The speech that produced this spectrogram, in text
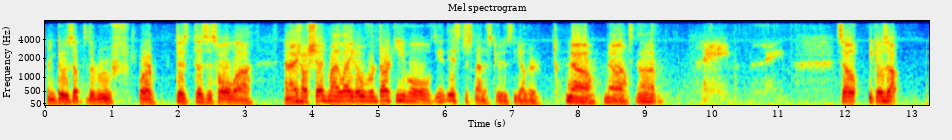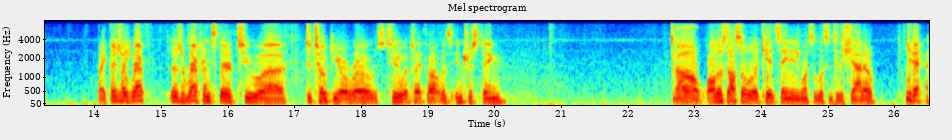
And goes up to the roof, or does does his whole. Uh, and I shall shed my light over dark evil. It's just not as good as the other No, no, No. it's not. Lame, lame. So he goes up. Fight the There's a ref. There's a reference there to uh, to Tokyo Rose too, which I thought was interesting. oh, well, there's also a kid saying that he wants to listen to the Shadow. Yeah.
